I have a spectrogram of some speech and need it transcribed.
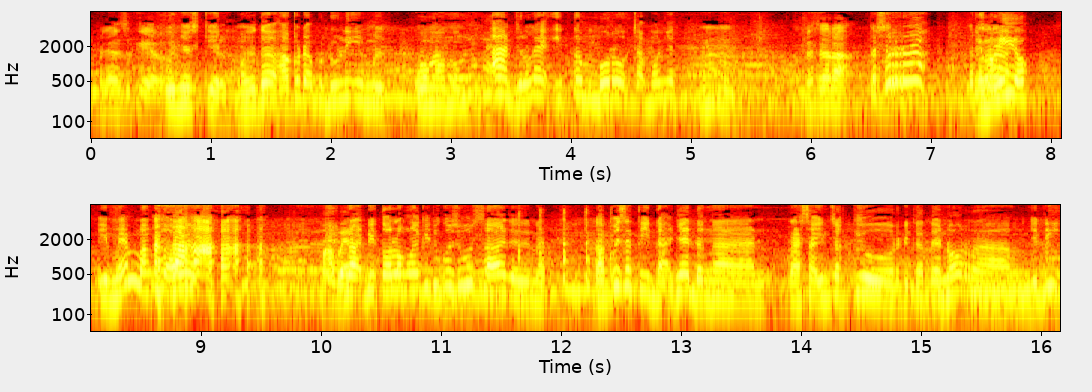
Punya skill. Punya skill. Maksudnya aku udah peduli wong ngomong ah jelek, hitam, borok, cak monyet. Hmm. Terserah. Terserah. terserah. Emang iyo? Iya memang soalnya. Ya. Nggak ditolong lagi juga susah jadi nah. Tapi setidaknya dengan rasa insecure dikatain orang, jadi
